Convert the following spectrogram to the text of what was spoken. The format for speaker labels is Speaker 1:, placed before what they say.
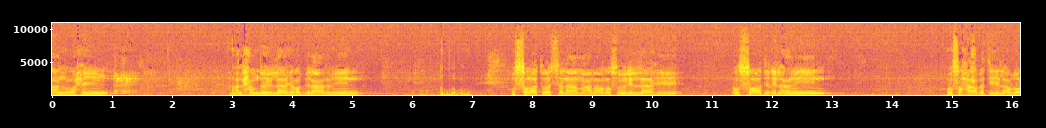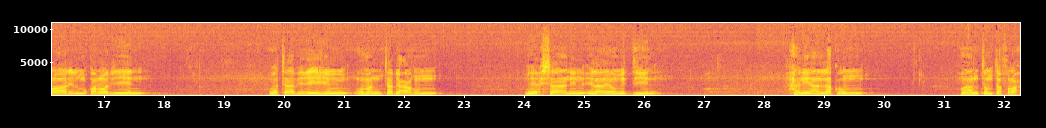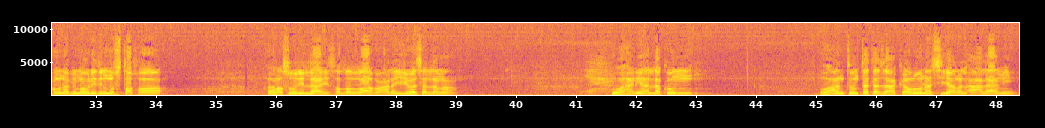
Speaker 1: الرحمن الرحيم الحمد لله رب العالمين والصلاة والسلام على رسول الله الصادق الأمين وصحابته الأبرار المقربين وتابعيهم ومن تبعهم بإحسان إلى يوم الدين هنيئا لكم وأنتم تفرحون بمولد المصطفى رسول الله صلى الله عليه وسلم وهنيئا لكم وأنتم تتذاكرون سير الأعلام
